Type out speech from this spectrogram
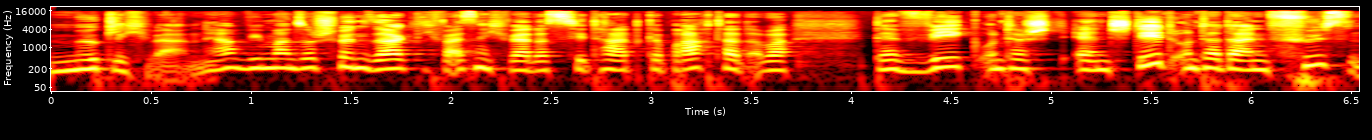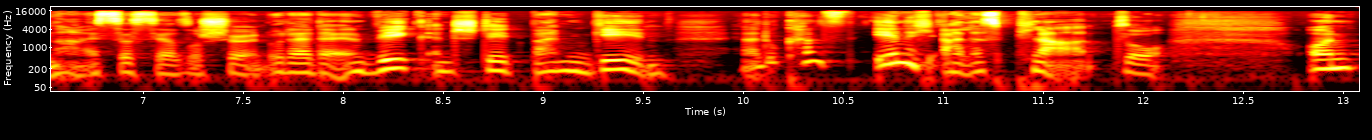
möglich werden. Ja, wie man so schön sagt, ich weiß nicht, wer das Zitat gebracht hat, aber der Weg unter, entsteht unter deinen Füßen, heißt das ja so schön. Oder der Weg entsteht beim Gehen. Ja, du kannst eh nicht alles planen. So. Und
